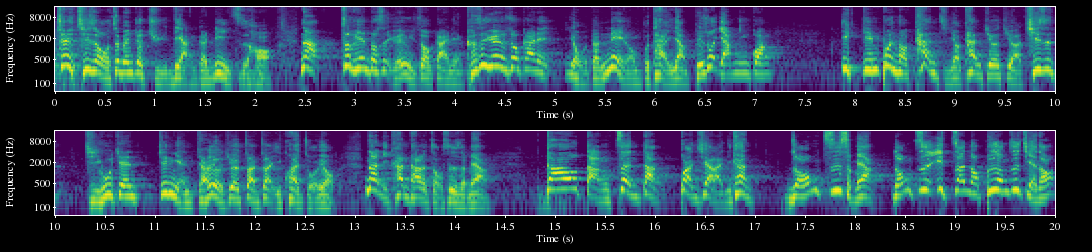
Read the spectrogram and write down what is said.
所以其实我这边就举两个例子哈，那这边都是元宇宙概念，可是元宇宙概念有的内容不太一样，比如说阳明光，一根棍头探几哦，探究就啊，其实。几乎今今年假如有机会赚赚一块左右，那你看它的走势怎么样？高档震荡灌下来，你看融资怎么样？融资一增哦，不是融资减哦，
